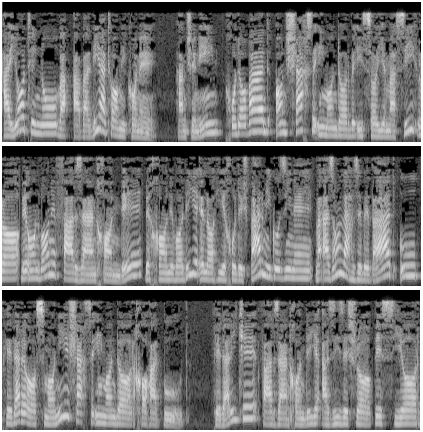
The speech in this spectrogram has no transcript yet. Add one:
حیات نو و ابدی عطا می‌کنه. همچنین خداوند آن شخص ایماندار به عیسی مسیح را به عنوان فرزند خوانده به خانواده الهی خودش برمیگزینه و از آن لحظه به بعد او پدر آسمانی شخص ایماندار خواهد بود. پدری که فرزند خوانده عزیزش را بسیار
